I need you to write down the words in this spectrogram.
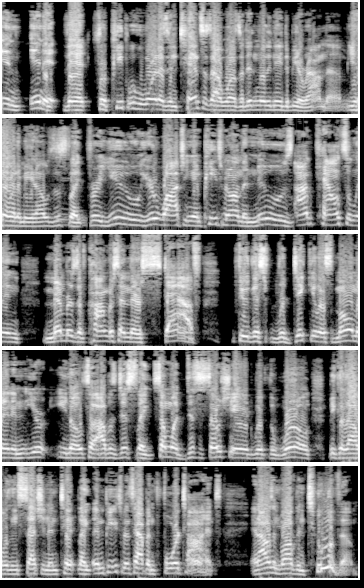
in in it that for people who weren't as intense as I was, I didn't really need to be around them. You know what I mean? I was just like, for you, you're watching impeachment on the news. I'm counseling members of Congress and their staff through this ridiculous moment and you're you know so i was just like somewhat disassociated with the world because i was in such an intent like impeachments happened four times and i was involved in two of them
